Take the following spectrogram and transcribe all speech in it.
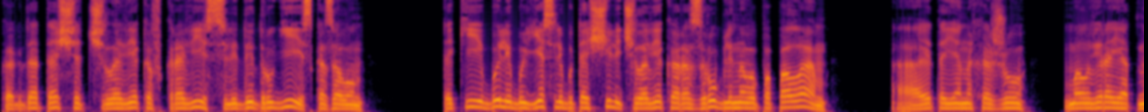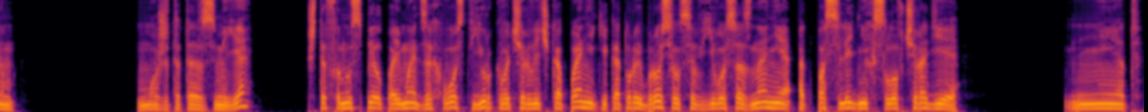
«Когда тащат человека в крови, следы другие», — сказал он. «Такие были бы, если бы тащили человека разрубленного пополам, а это я нахожу маловероятным». «Может, это змея?» Штефан успел поймать за хвост юркого червячка паники, который бросился в его сознание от последних слов чародея. «Нет,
